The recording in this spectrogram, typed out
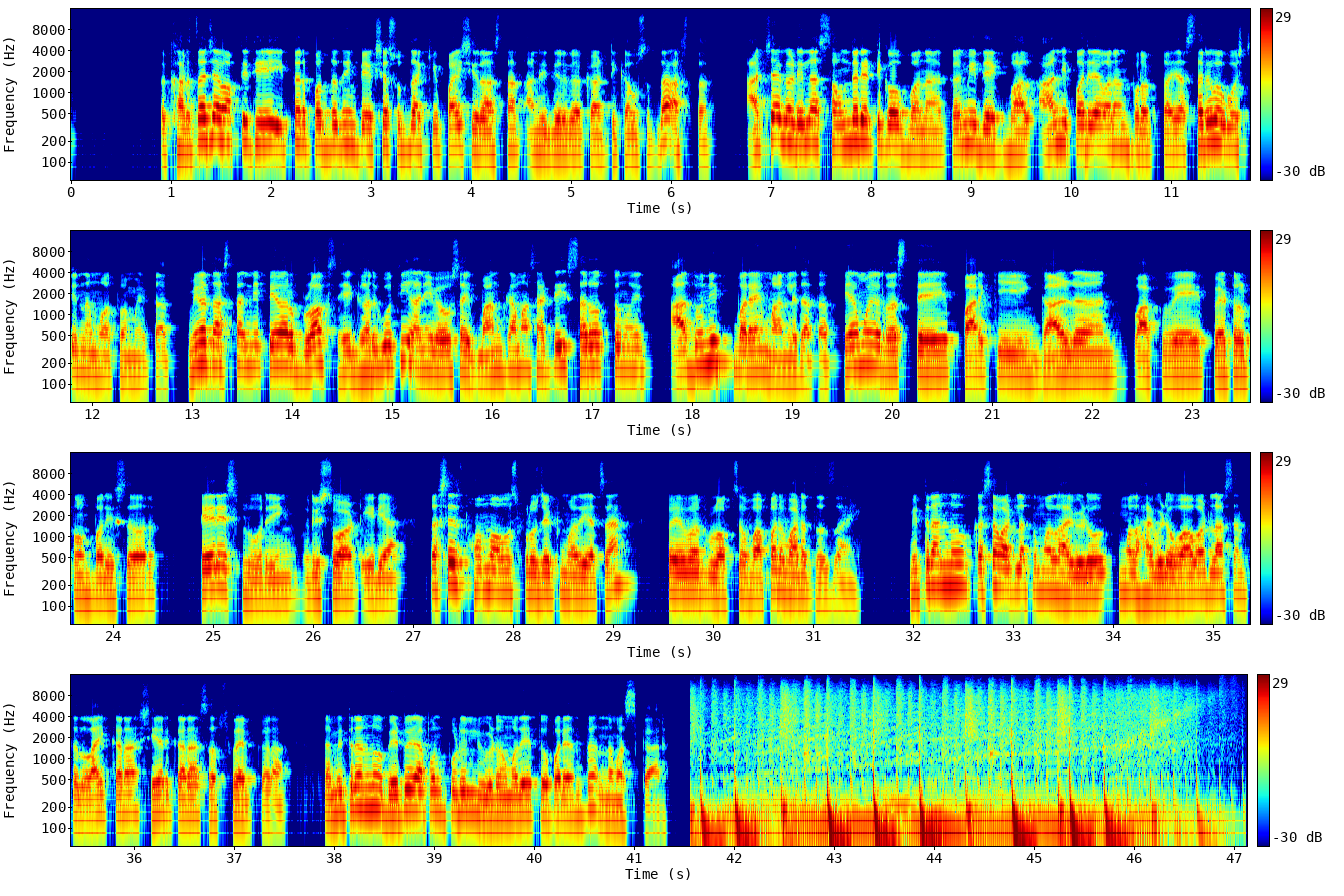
तर खर्चाच्या बाबतीत हे इतर पद्धतींपेक्षा सुद्धा किफायशीर असतात आणि दीर्घकाळ टिकाऊ सुद्धा असतात. आजच्या घडीला सौंदर्य टिकाऊपणा कमी देखभाल आणि पर्यावरणपूरकता या सर्व गोष्टींना महत्त्व मिळतात. मिळत असताना पेवर ब्लॉक्स हे घरगुती आणि व्यावसायिक बांधकामासाठी सर्वोत्तम आधुनिक पर्याय मानले जातात. त्यामुळे रस्ते parking garden walkway petrol pump परिसर टेरेस फ्लोरिंग रिसॉर्ट एरिया तसेच फार्म हाऊस प्रोजेक्टमध्ये याचा पेवर ब्लॉकचा वापर वाढतच आहे. मित्रांनो कसा वाटला तुम्हाला हा व्हिडिओ? तुम्हाला हा व्हिडिओ आवडला असेल तर लाईक करा शेअर करा सबस्क्राईब करा. तर मित्रांनो भेटूया आपण पुढील व्हिडिओमध्ये. तोपर्यंत नमस्कार.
